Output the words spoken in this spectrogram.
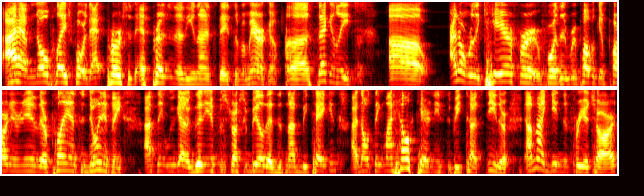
I have no place for that person as president of the United States of America. Uh, secondly, uh, I don't really care for, for the Republican Party or any of their plans to do anything. I think we've got a good infrastructure bill that does not to be taken. I don't think my health care needs to be touched either. I'm not getting it free of charge.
